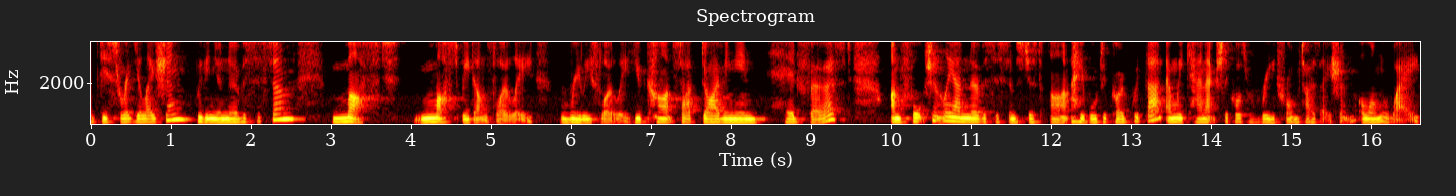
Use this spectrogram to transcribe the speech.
dysregulation within your nervous system must must be done slowly really slowly. You can't start diving in head first unfortunately, our nervous systems just aren't able to cope with that, and we can actually cause re traumatization along the way.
